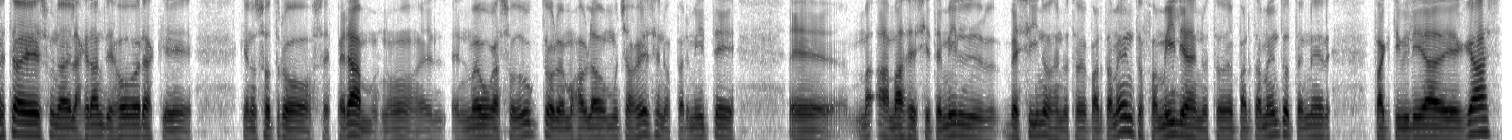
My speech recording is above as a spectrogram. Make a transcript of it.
Esta es una de las grandes obras que, nosotros esperamos. El, nuevo gasoducto, lo hemos hablado muchas veces, nos permite eh, a más de 7.000 vecinos de nuestro departamento, familias de nuestro departamento, tener factibilidad de gas.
